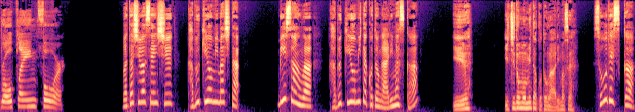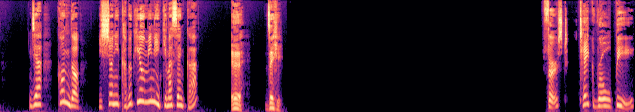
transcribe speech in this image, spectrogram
Role-playing 4. 私は先週、歌舞伎を見ました。B さんは歌舞伎を見たことがありますか？いいえ、一度も見たことがありません。そうですか。じゃあ、今度、一緒に歌舞伎を見に行きませんか？ええ、ぜひ。First, take role B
